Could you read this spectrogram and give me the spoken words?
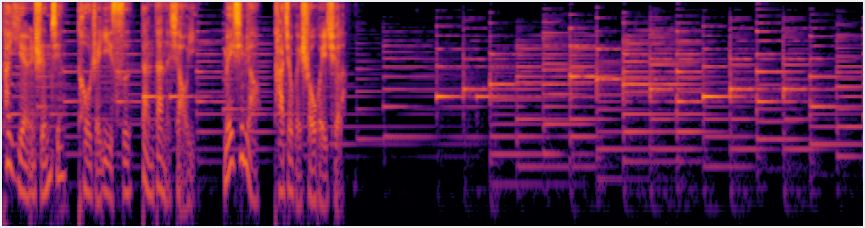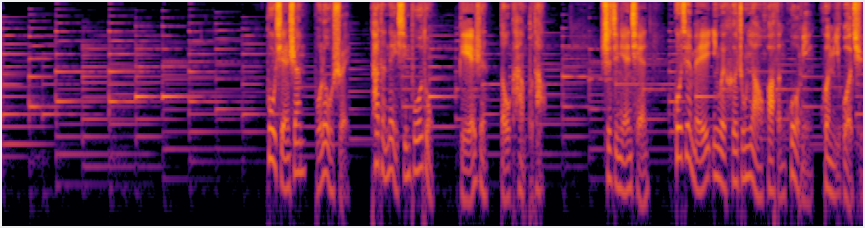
他眼神间透着一丝淡淡的笑意。没几秒，他就给收回去了。不显山不漏水，他的内心波动，别人都看不到。十几年前，郭建梅因为喝中药花粉过敏昏迷过去，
